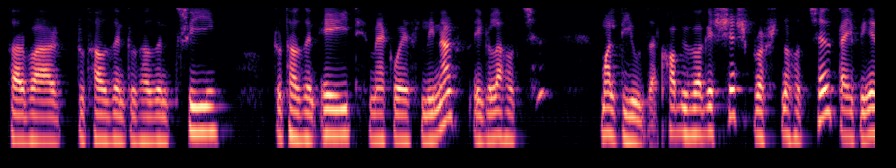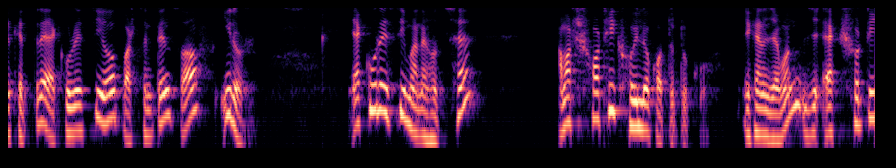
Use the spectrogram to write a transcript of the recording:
server two thousand two thousand three two thousand eight macOS Linux এগুলা হচ্ছে মাল্টি ইউজার খ বিভাগের শেষ প্রশ্ন হচ্ছে টাইপিংয়ের ক্ষেত্রে অ্যাকুরেসি ও পার্সেন্টেজ অফ ইরোর অ্যাকুরেসি মানে হচ্ছে আমার সঠিক হইল কতটুকু? এখানে যেমন যে একশোটি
